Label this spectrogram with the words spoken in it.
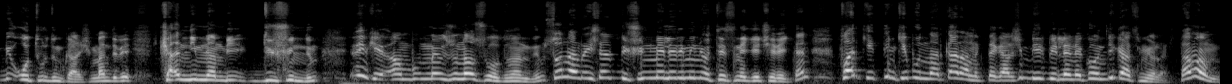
bir oturdum kardeşim. Ben de bir kendimden bir düşündüm. Dedim ki "Am bu mevzu nasıl oldu lan dedim. Sonra arkadaşlar düşünmelerimin ötesine geçerekten fark ettim ki bunlar karanlıkta kardeşim birbirlerine gondik atmıyorlar. Tamam mı?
